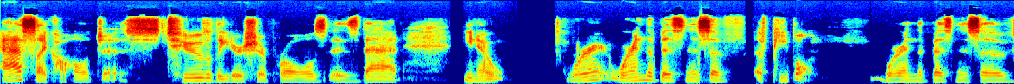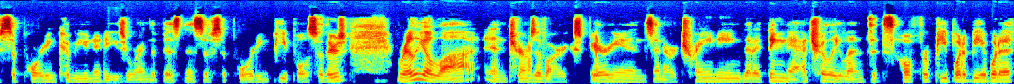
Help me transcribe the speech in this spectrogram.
as psychologists to leadership roles is that, you know, we're we're in the business of of people. We're in the business of supporting communities. We're in the business of supporting people. So there's really a lot in terms of our experience and our training that i think naturally lends itself for people to be able to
